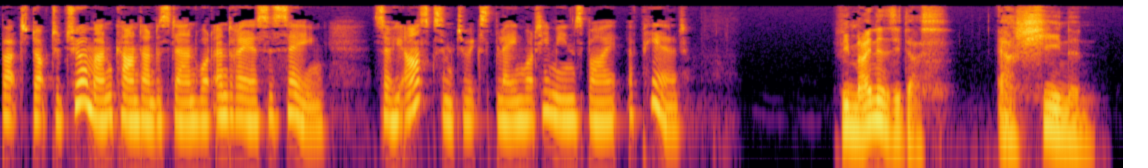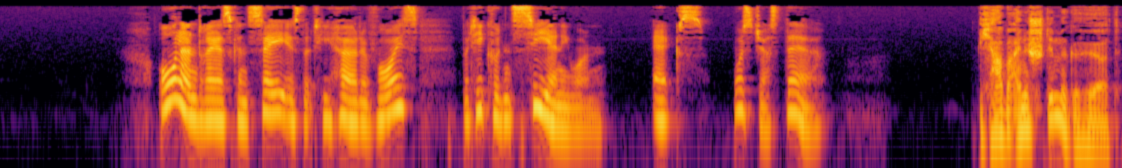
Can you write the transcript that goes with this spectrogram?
But Dr. Thürmann can't understand what Andreas is saying, so he asks him to explain what he means by appeared. Wie meinen Sie das? Erschienen. All Andreas can say is that he heard a voice, but he couldn't see anyone. X was just there. Ich habe eine Stimme gehört,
